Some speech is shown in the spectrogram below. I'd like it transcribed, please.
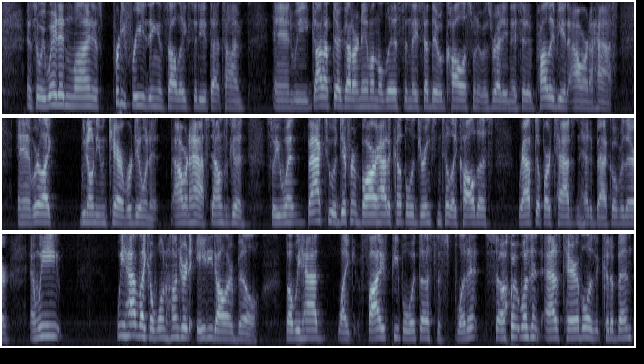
and so we waited in line. It's pretty freezing in Salt Lake City at that time and we got up there, got our name on the list, and they said they would call us when it was ready, and they said it'd probably be an hour and a half. And we are like, we don't even care, we're doing it. Hour and a half sounds good. So we went back to a different bar, had a couple of drinks until they called us, wrapped up our tabs, and headed back over there. And we we had like a $180 bill, but we had like five people with us to split it, so it wasn't as terrible as it could have been.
